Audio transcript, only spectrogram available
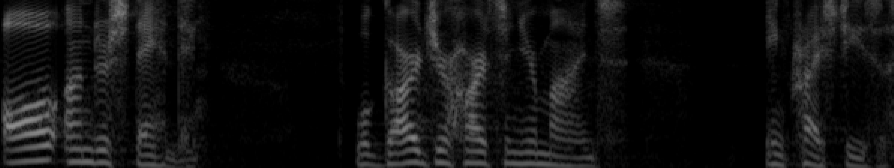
all understanding, will guard your hearts and your minds in Christ Jesus.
